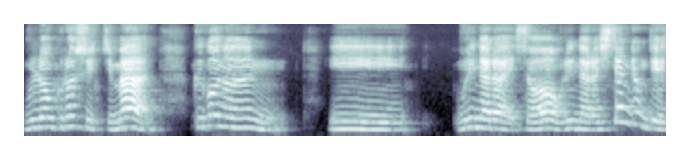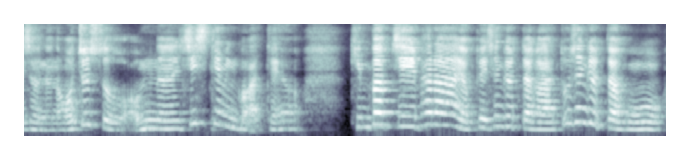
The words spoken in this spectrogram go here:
물론 그럴 수 있지만 그거는 이 우리나라에서 우리나라 시장 경제에서는 어쩔 수 없는 시스템인 것 같아요. 김밥집 하나 옆에 생겼다가 또 생겼다고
